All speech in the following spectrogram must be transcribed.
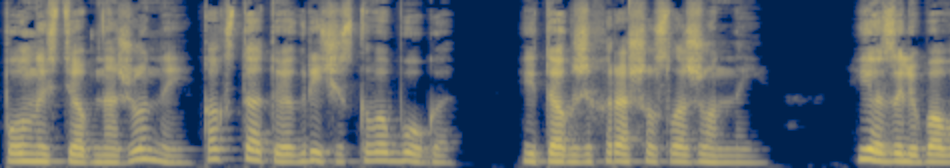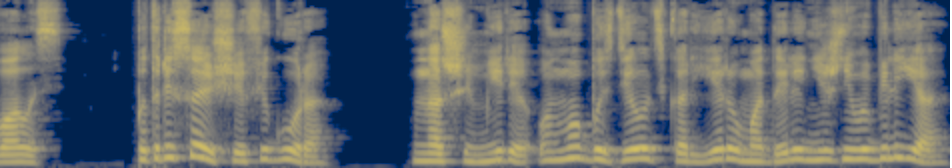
полностью обнаженный, как статуя греческого бога, и также хорошо сложенный. Я залюбовалась. Потрясающая фигура. В нашем мире он мог бы сделать карьеру модели нижнего белья.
